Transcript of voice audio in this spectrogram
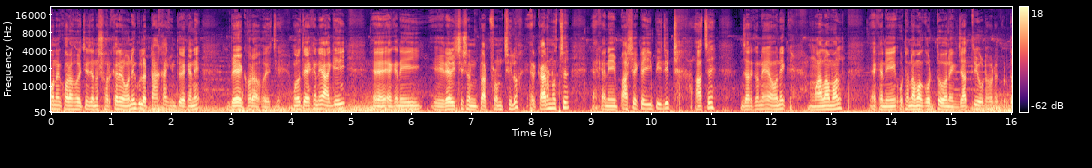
মনে করা হয়েছে যেন সরকারের অনেকগুলো টাকা কিন্তু এখানে ব্যয় করা হয়েছে। মূলত এখানে আগেই এখানে এই রেল স্টেশন প্ল্যাটফর্ম ছিল। এর কারণ হচ্ছে, এখানে পাশে একটা ইপিজিট আছে, যার কারণে অনেক মালামাল এখানে ওঠানামা করতো, অনেক যাত্রী ওঠাফাটা করতো,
